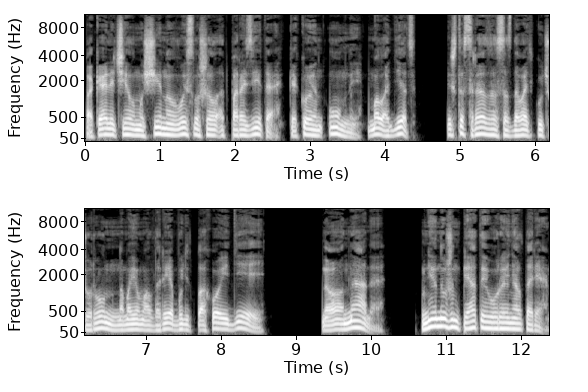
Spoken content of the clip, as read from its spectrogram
Пока лечил мужчину, выслушал от паразита, какой он умный, молодец, и что сразу создавать кучу рун на моем алтаре будет плохой идеей. Но надо. Мне нужен пятый уровень алтаря,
